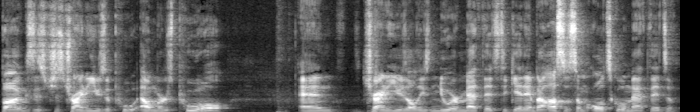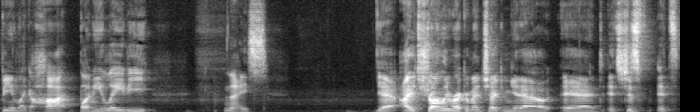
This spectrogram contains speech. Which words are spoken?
Bugs is just trying to use a pool, Elmer's pool, and trying to use all these newer methods to get in, but also some old school methods of being like a hot bunny lady. nice. Yeah, I strongly recommend checking it out, and it's just it's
